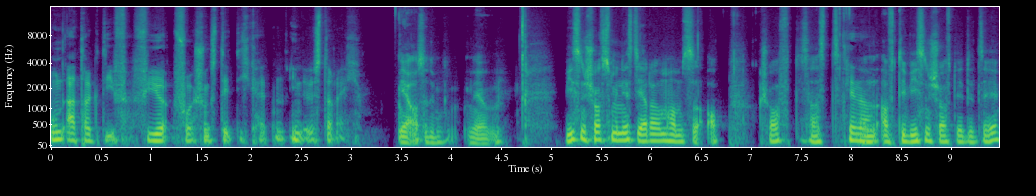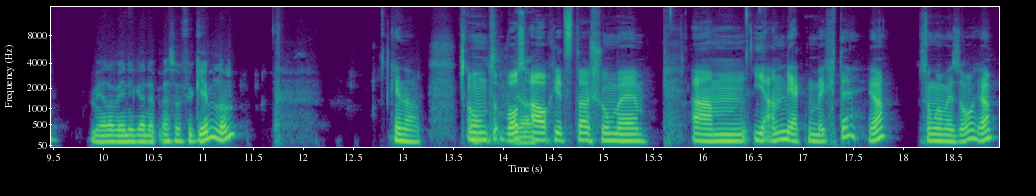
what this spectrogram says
unattraktiv für Forschungstätigkeiten in Österreich. Ja, außerdem, ja, Wissenschaftsministerium haben es abgeschafft. Das heißt, Genau. auf die Wissenschaft wird jetzt eh mehr oder weniger nicht mehr so viel geben. Ne? Genau. Und was Ja. auch jetzt da schon mal ähm, ich anmerken möchte, ja, sagen wir mal so, ja,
